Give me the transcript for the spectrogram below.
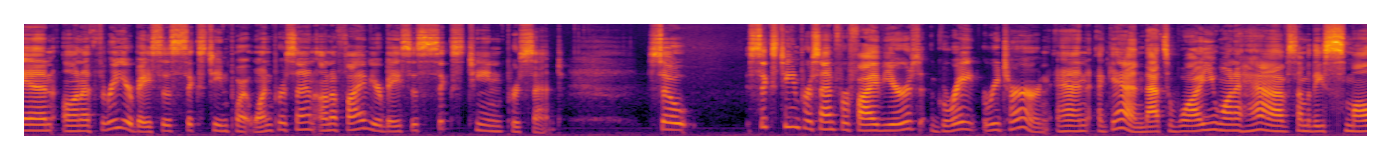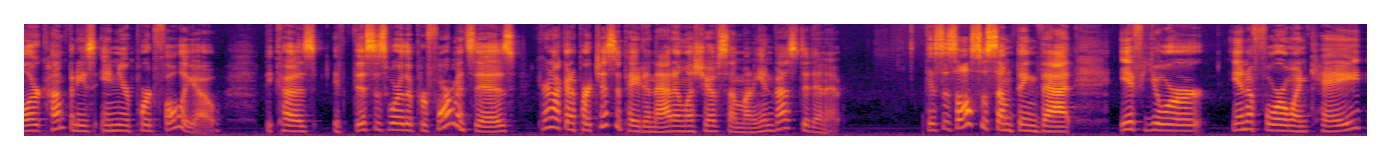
And on a three year basis, 16.1%. On a five year basis, 16%. So 16% for five years, great return. And again, that's why you want to have some of these smaller companies in your portfolio. Because if this is where the performance is, you're not going to participate in that unless you have some money invested in it. This is also something that if you're in a 401k,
